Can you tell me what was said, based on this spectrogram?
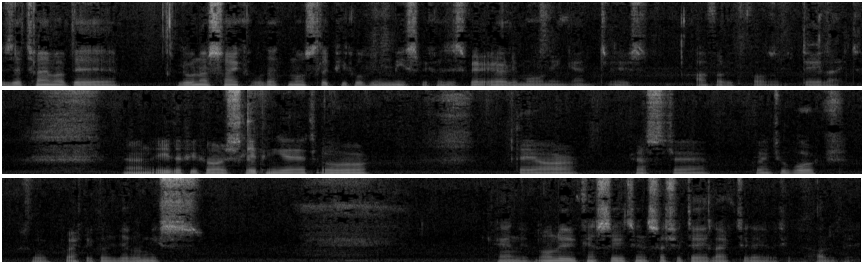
Is the time of the lunar cycle that mostly people will miss because it's very early morning and it's half of it falls in daylight. And either people are sleeping yet or they are just uh, going to work, so practically they will miss. And only you can see it in such a day like today, which is a holiday.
